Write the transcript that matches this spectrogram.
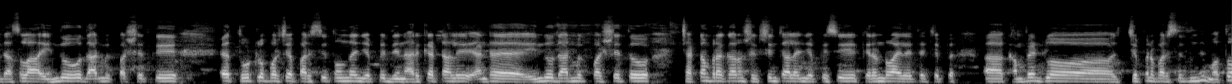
ఇది అసలు హిందూ ధార్మిక పరిషత్కి తూట్లు పరిచే పరిస్థితి ఉందని చెప్పి దీన్ని అరికట్టాలి. అంటే హిందూ ధార్మిక పరిషత్ చట్టం ప్రకారం శిక్షించాలని చెప్పేసి కిరణ్ రాయల్ అయితే చెప్పి కంప్లైంట్ లో చెప్పిన పరిస్థితి ఉంది. మొత్తం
